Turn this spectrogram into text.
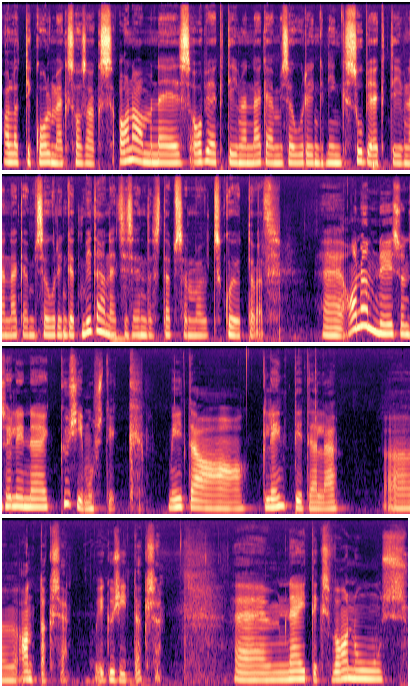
alati kolmeks osaks, anamnees, objektiivne nägemise uuring ning subjektiivne nägemise uuring, et mida need siis endast täpsemalt kujutavad? Äh, anamnees on selline küsimustik, mida klientidele äh, antakse või küsitakse. Äh, näiteks vanus,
